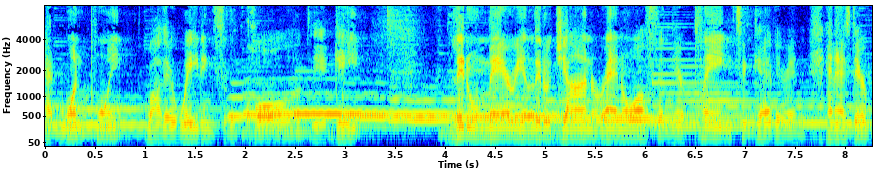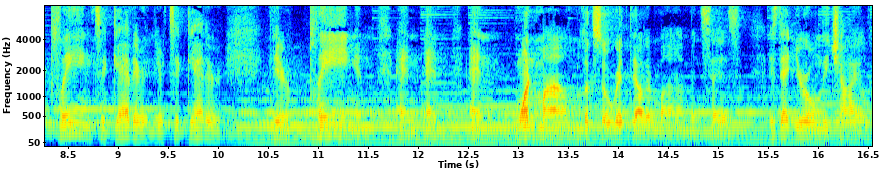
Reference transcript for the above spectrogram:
At one point, while they're waiting for the call of the gate, little Mary and little John ran off and they're playing together. And, and as they're playing together and they're together, they're playing and, and, and, and one mom looks over at the other mom and says, Is that your only child?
